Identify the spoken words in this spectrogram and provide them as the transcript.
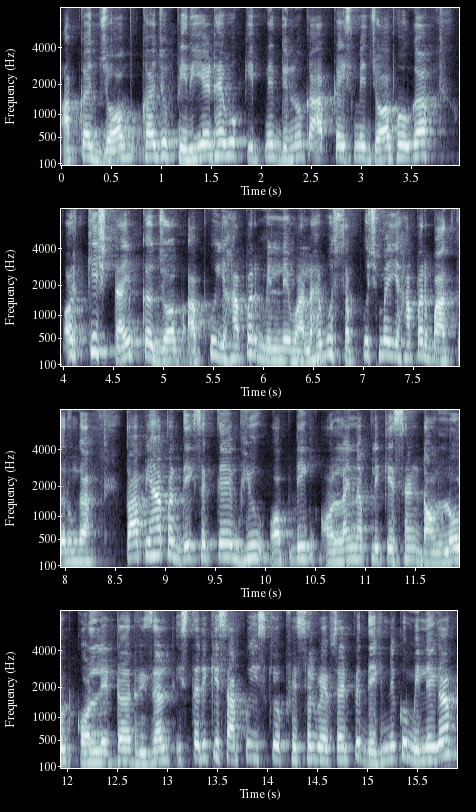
आपका जॉब का जो पीरियड है वो कितने दिनों का आपका इसमें जॉब होगा और किस टाइप का जॉब आपको यहाँ पर मिलने वाला है, वो सब कुछ मैं यहाँ पर बात करूँगा। तो आप यहाँ पर देख सकते हैं view opening online application download call letter result इस तरीके से आपको इसके ऑफिशियल वेबसाइट पर देखने को मिलेगा।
